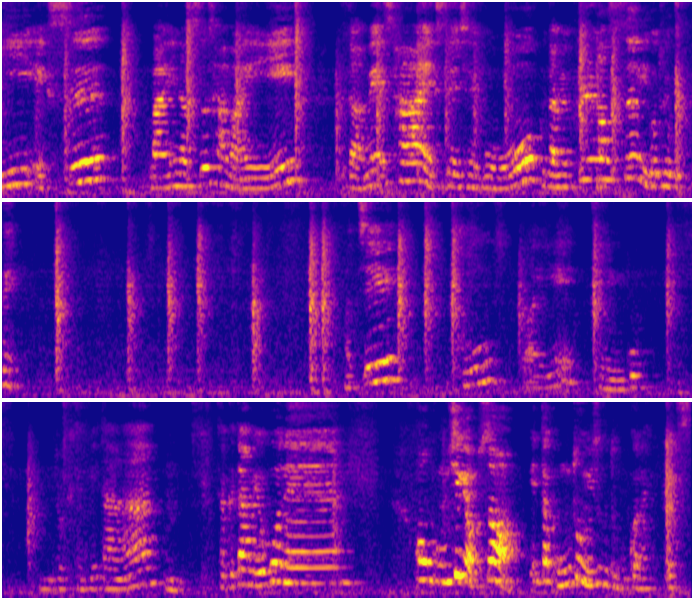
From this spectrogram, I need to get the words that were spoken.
2x 마이너스 3y 다음에 4x의 제곱 그 다음에 플러스 이거 제곱해. 맞지? 9y의 제곱. 음, 이렇게 됩니다. 음. 자 그 다음에 요거는 어 공식이 없어. 이따 공통 인수부터 묶어내. X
